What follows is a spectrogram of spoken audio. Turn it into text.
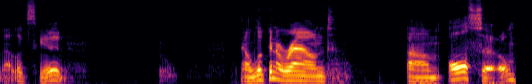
That looks good. Now looking around, um, also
